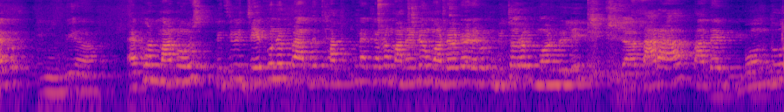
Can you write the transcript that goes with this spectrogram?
এখন এখন মানুষ পৃথিবীর যে কোনো প্রান্তে থাকুক না কেন মাননীয় মডারেটর এবং বিচারক মণ্ডলী যা- তারা তাদের বন্ধু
